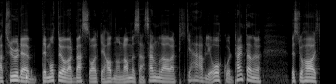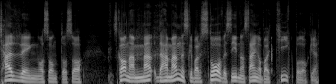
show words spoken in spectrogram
Jeg tror det, det måtte jo ha vært best å alltid ha noen lamme seg, selv om det hadde vært jævlig awkward. Tenk deg nå hvis du har kjerring og sånt, og så skal denne, det her mennesket bare stå ved siden av senga og bare kikke på dere.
